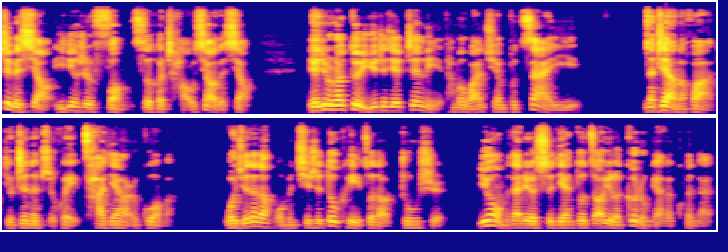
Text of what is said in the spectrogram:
这个笑一定是讽刺和嘲笑的笑。也就是说，对于这些真理，他们完全不在意。那这样的话，就真的只会擦肩而过吗？我觉得呢，我们其实都可以做到中式，因为我们在这个世间都遭遇了各种各样的困难，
